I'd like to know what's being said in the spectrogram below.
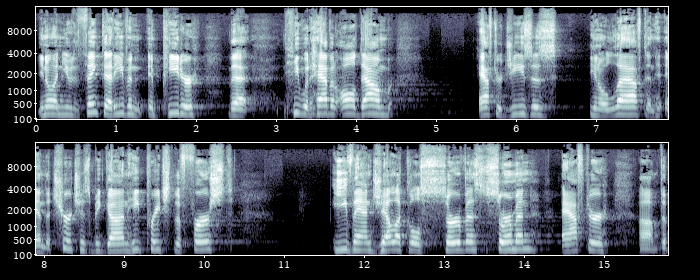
You know, and you'd think that even in Peter, that he would have it all down after Jesus, you know, left and, and the church has begun. He preached the first evangelical service sermon after uh, the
